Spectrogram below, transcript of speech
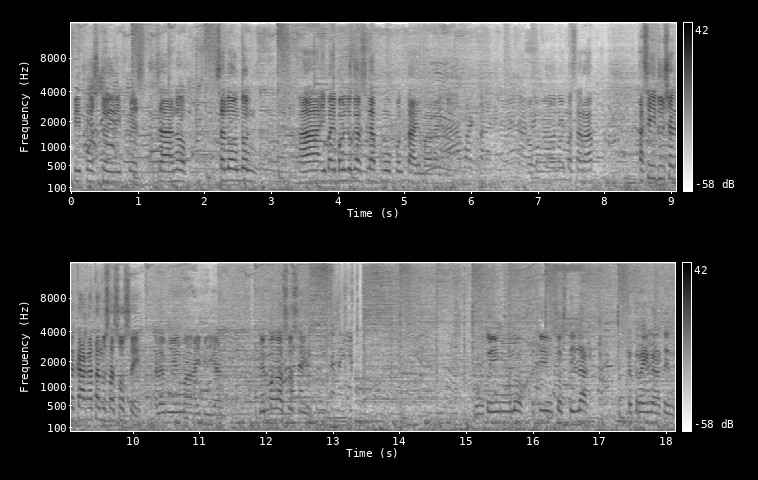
People's Toy Rib Fest sa ano, sa London. Ah, iba-ibang lugar sila pumupunta yung mga kaibigan. Award pala nila yan. O mga ano yung masarap. Kasi doon siya nagkakatalo sa sauce eh. Alam niyo yung mga kaibigan. May mga sauce eh. Kung ito yung ano, ito yung sauce nila. Katry natin.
